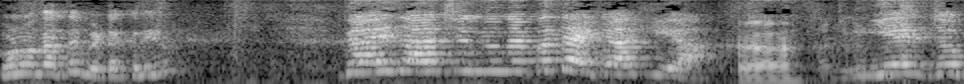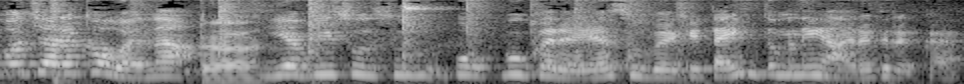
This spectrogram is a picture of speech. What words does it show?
कौन लगाता है बेटा करियो गाइस आज चिन्नू ने पता है क्या किया? हाँ। ये जो पोछा रखा हुआ है ना हाँ। ये अभी सुसु पोपू करे है सुबह के टाइम तो मैंने यहाँ रख रखा है।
